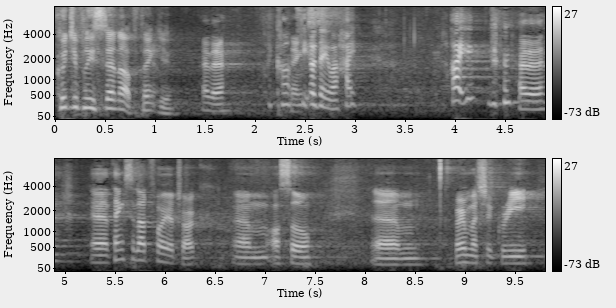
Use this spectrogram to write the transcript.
Could you please stand up? Thank you. Hi there. I can't see. Oh, there you are. Hi. Hi. Hi there. Uh, thanks a lot for your talk. Um, also, um, very much agree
